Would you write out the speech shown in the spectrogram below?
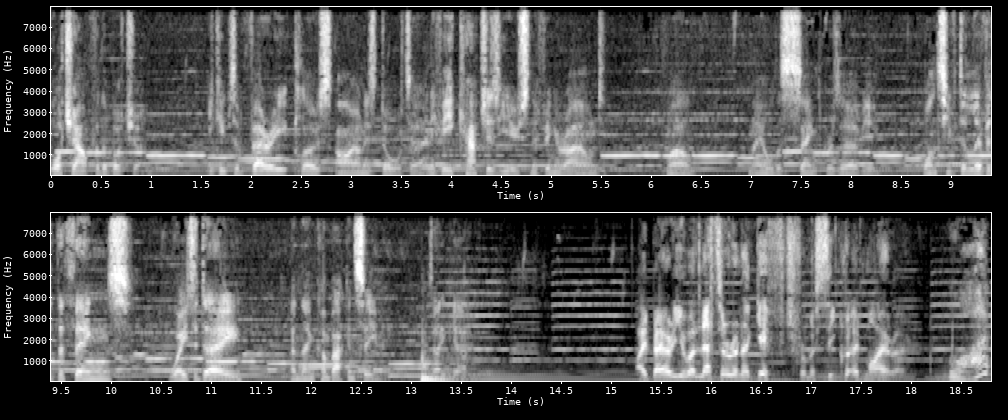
watch out for the butcher. He keeps a very close eye on his daughter, and if he catches you sniffing around, well, may all the saints preserve you. Once you've delivered the things, wait a day, and then come back and see me. Take care. I bear you a letter and a gift from a secret admirer. What?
